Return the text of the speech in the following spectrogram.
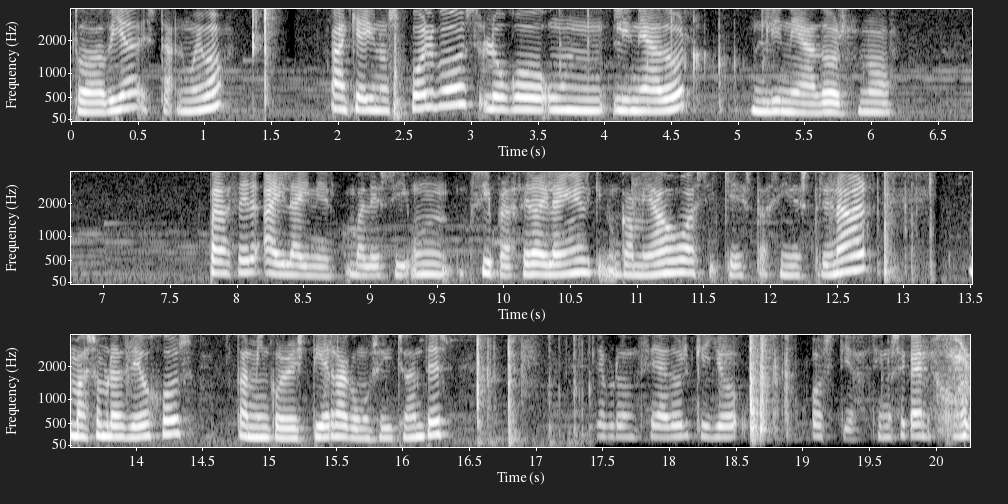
todavía, está nueva. Aquí hay unos polvos, luego un lineador, un lineador, no. Para hacer eyeliner, vale, sí, un, sí, para hacer eyeliner que nunca me hago, así que está sin estrenar. Más sombras de ojos, también colores tierra, como os he dicho antes. El bronceador que yo... Hostia, si no se cae mejor.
